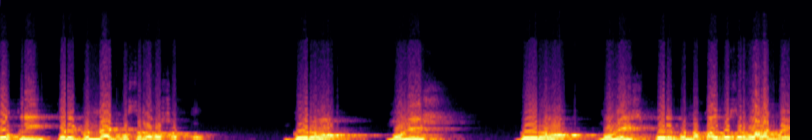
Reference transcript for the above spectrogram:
বকরি পরিপূর্ণ এক বছর হওয়া শর্ত গরু মহিষ গরু মহিষ পরিপূর্ণ কয় বছর হওয়া লাগবে?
